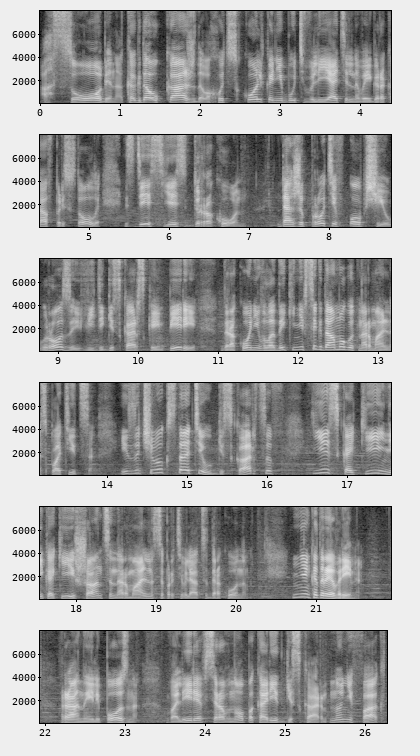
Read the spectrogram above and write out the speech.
Особенно, когда у каждого хоть сколько-нибудь влиятельного игрока в престолы здесь есть дракон. Даже против общей угрозы в виде Гискарской империи драконьи владыки не всегда могут нормально сплотиться, из-за чего, кстати, у гискарцев есть какие-никакие шансы нормально сопротивляться драконам. Некоторое время. Рано или поздно Валерия все равно покорит Гискар, но не факт,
